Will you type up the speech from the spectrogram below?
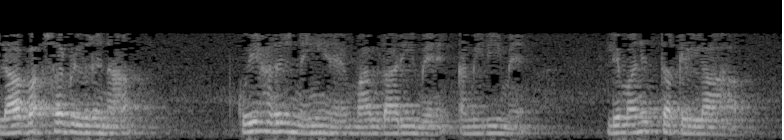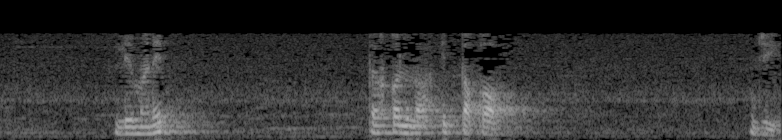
لا بأس بالغنا کوئی حرج نہیں ہے مالداری میں، امیری میں۔ لمن اتق اللہ۔ لمن اتق اللہ اتقا جی۔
